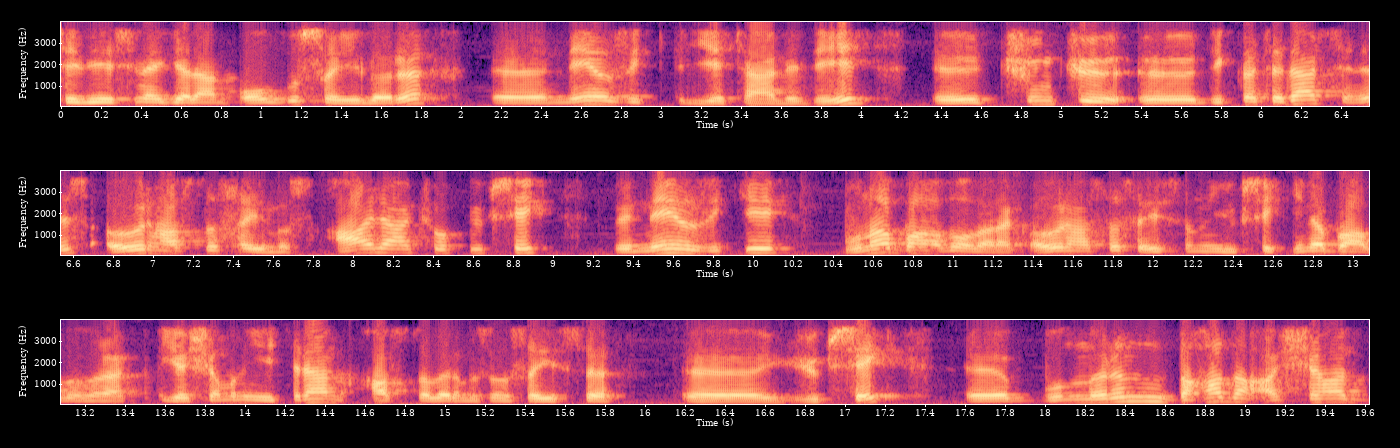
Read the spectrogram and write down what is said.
seviyesine gelen olgu sayıları e, ne yazık ki yeterli değil. E, çünkü e, dikkat ederseniz ağır hasta sayımız hala çok yüksek ve ne yazık ki buna bağlı olarak ağır hasta sayısının yüksekliğine bağlı olarak yaşamını yitiren hastalarımızın sayısı e, yüksek. E, bunların daha da aşağı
